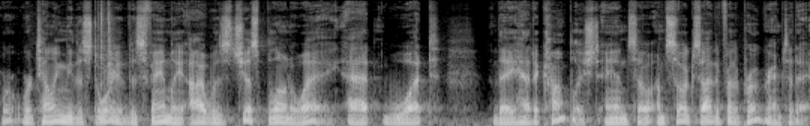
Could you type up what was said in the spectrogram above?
were, were telling me the story of this family, I was just blown away at what they had accomplished, and so I'm so excited for the program today.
